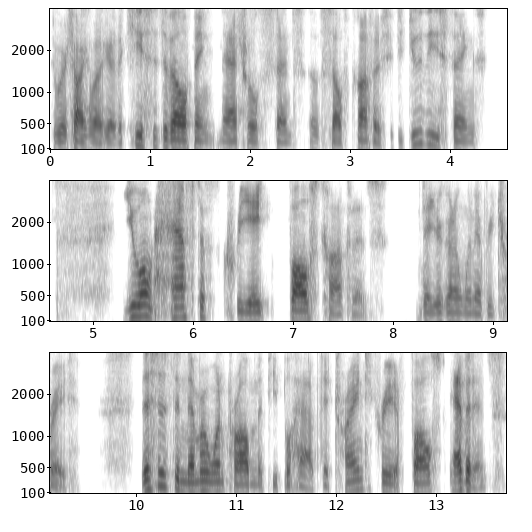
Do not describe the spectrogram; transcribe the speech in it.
that we're talking about here, the keys to developing natural sense of self-confidence. If you do these things, you won't have to create false confidence that you're going to win every trade. This is the number one problem that people have. They're trying to create a false evidence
